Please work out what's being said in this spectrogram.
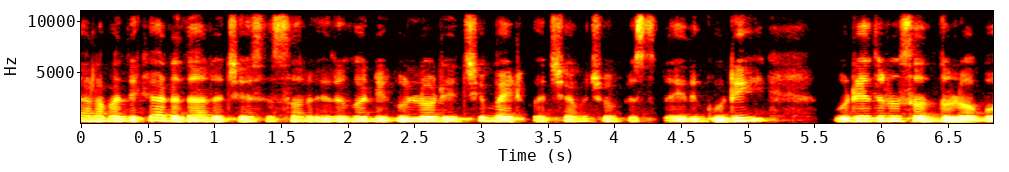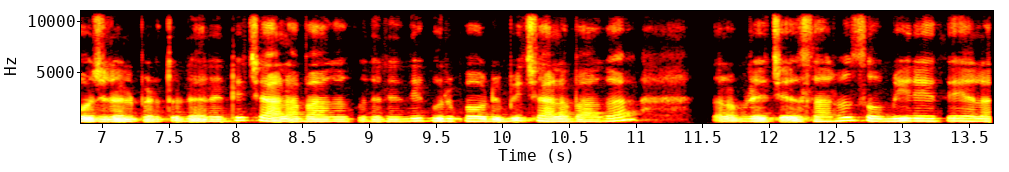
చాలామందికి అన్నదానం చేసేసారు. ఇదిగోండి గుళ్ళో నుంచి బయటకు వచ్చాము. చూపిస్తున్నా ఇది గుడి. గుడి ఎదురు సందులో భోజనాలు పెడుతున్నారండి. చాలా బాగా కుదిరింది. గురి పౌర్ణమి చాలా బాగా సెలబ్రేట్ చేశారు. సో మీరైతే ఎలా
